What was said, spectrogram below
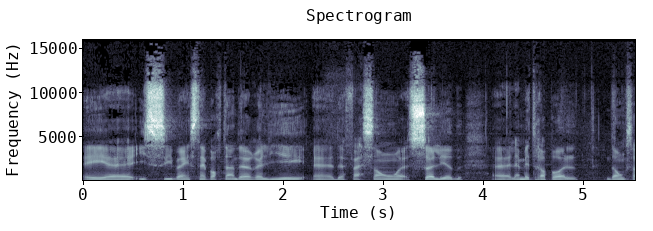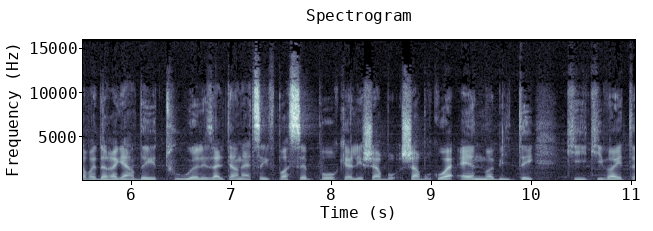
Et euh, ici, ben, c'est important de relier euh, de façon solide la métropole. Donc, ça va être de regarder toutes les alternatives possibles pour que les Sherbrookeois aient une mobilité qui, qui va être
